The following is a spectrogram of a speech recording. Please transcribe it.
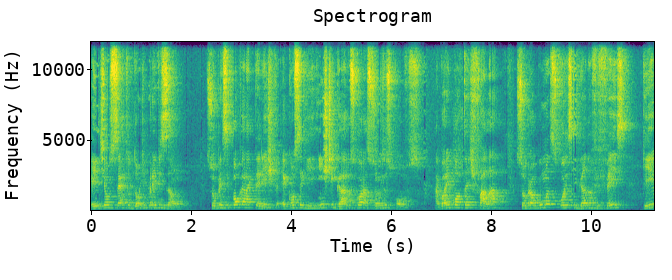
ele tinha um certo dom de previsão. Sua principal característica é conseguir instigar os corações dos povos. Agora é importante falar sobre algumas coisas que Gandalf fez que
